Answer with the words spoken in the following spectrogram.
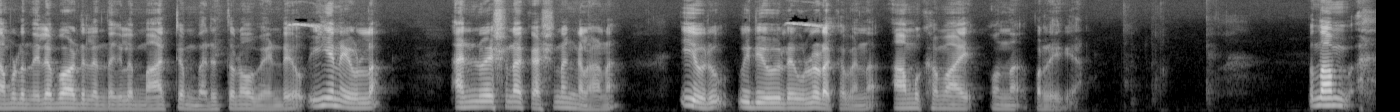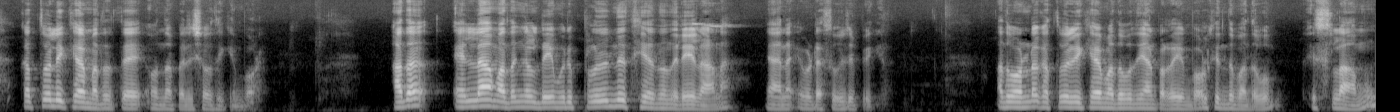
നമ്മുടെ നിലപാടിൽ എന്തെങ്കിലും മാറ്റം വരുത്തണോ വേണ്ടയോ? ഇങ്ങനെയുള്ള അന്വേഷണ കഷണങ്ങളാണ് ഈ ഒരു വീഡിയോയുടെ ഉള്ളടക്കമെന്ന് ആമുഖമായി ഒന്ന് പറയുകയാണ്. നാം കത്തോലിക്ക മതത്തെ ഒന്ന് പരിശോധിക്കുമ്പോൾ അത് എല്ലാ മതങ്ങളുടെയും ഒരു പ്രതിനിധി എന്ന നിലയിലാണ് ഞാൻ ഇവിടെ സൂചിപ്പിക്കുന്നത്. അതുകൊണ്ട് കത്തോലിക്ക മതമെന്ന് ഞാൻ പറയുമ്പോൾ ഹിന്ദു മതവും ഇസ്ലാമും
